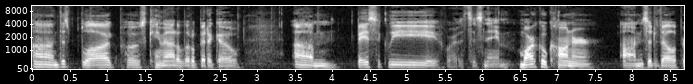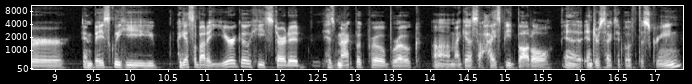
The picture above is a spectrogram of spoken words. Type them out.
uh, this blog post came out a little bit ago. Um, basically, what's his name? Mark O'Connor um, is a developer, and basically he, I guess about a year ago, he started his MacBook Pro broke. Um, I guess a high-speed bottle uh, intersected with the screen,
